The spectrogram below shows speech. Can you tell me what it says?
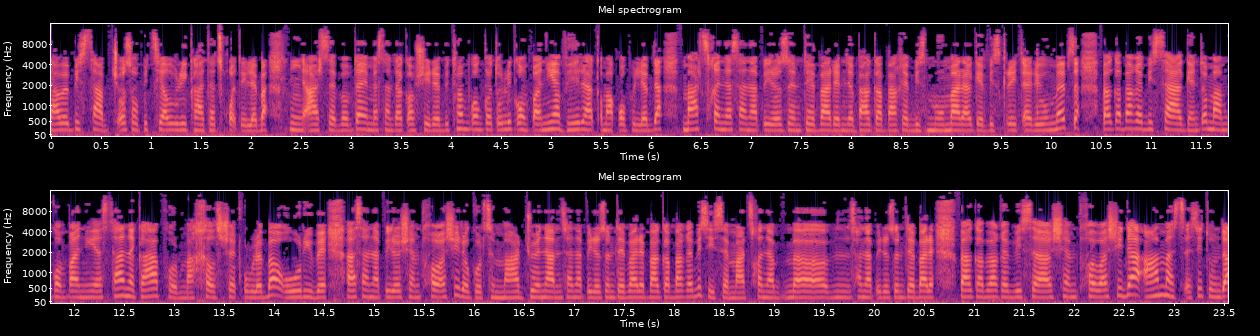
დავების საბჭოს ოფიციალური გადაწყვეტილება არსებობდა იმასთან დაკავშირებით, რომ კონკრეტული კომპანია ვერ აკმაყოფილებდა მარცხენა სანაპიროზე მდებარე ბაგაბაღების მომარაგების კრიტერიუმებს, ბაგაბაღების სააგენტომ ამ კომპანიასთან გააფორმა ხელშეკრულება ორივე სანაპირო შემთხვევაში როგორც მარჯვენა სანაპიროზე მდებარე ბაგაბაღების, ისე მარცხენა სანაპიროზე მდებარე ბაგაბაღების შემთხვევაში და ამას წესით უნდა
